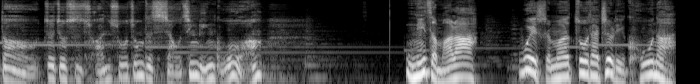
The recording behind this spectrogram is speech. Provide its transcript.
道这就是传说中的小精灵国王？你怎么啦？为什么坐在这里哭呢？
